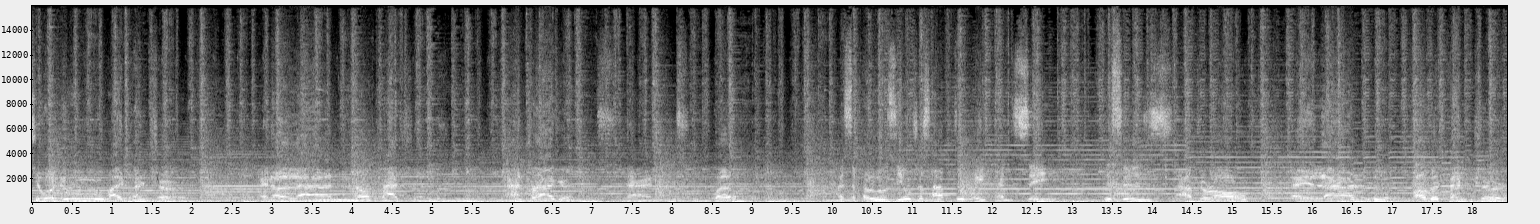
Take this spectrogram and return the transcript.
to a new adventure in a land of passion and dragons and, well, I suppose you'll just have to wait and see. This is, after all, a land of adventure.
